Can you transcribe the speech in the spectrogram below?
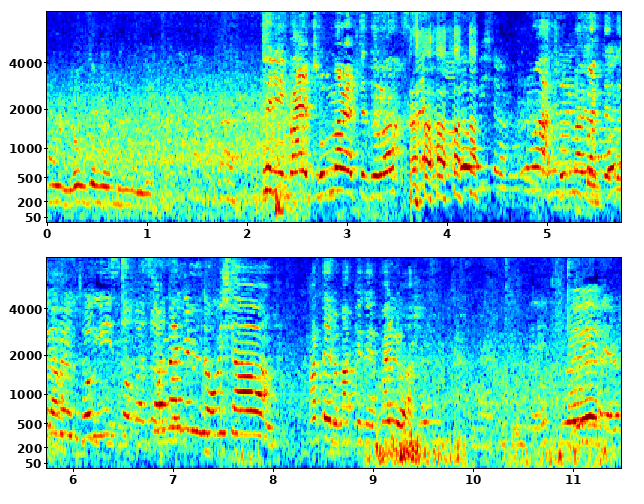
물 여기서 먹는 게. 들이 말 존말할 때 들어. 빨리 와 존말 할 때 들어. 오늘은 저기 있어가지고. 선배님도 오셔. 한대로 맞게 되면 빨리 와. 왜?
